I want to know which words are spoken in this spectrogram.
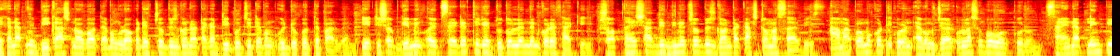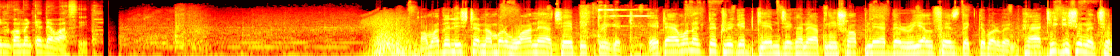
এখানে আপনি বিকাশ, নগদ এবং রকেটের চব্বিশ ঘণ্টা টাকা ডিপোজিট এবং উইড্রো করতে পারবেন। এটি সব গেমিং ওয়েবসাইটের থেকে দ্রুত লেনদেন করে থাকি। সপ্তাহে সাত দিন দিনে চব্বিশ ঘণ্টা কাস্টমার সার্ভিস আমার প্রোমো কোড করুন এবং জয়ের উল্লাস উপভোগ করুন। সাইন আপ লিঙ্ক পিন কমেন্টে দেওয়া আছে। আমাদের লিস্টের নাম্বার ওয়ানে আছে এপিক ক্রিকেট এটা এমন একটা ক্রিকেট গেম যেখানে আপনি সব প্লেয়ারদের রিয়েল ফেস দেখতে পারবেন। হ্যাঁ ঠিকই শুনেছেন,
